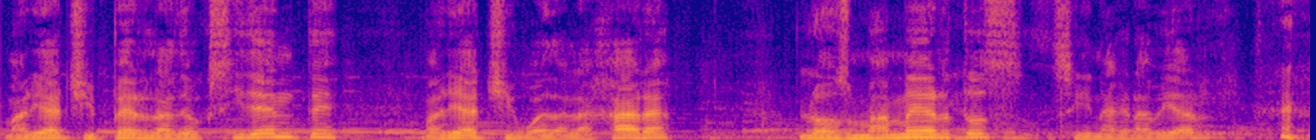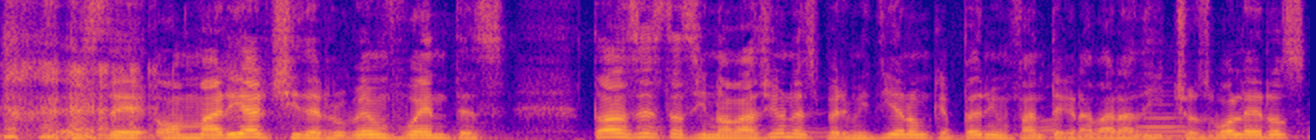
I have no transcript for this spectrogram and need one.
Mariachi Perla de Occidente, Mariachi Guadalajara, Los Mamertos, sin agraviar, este, o Mariachi de Rubén Fuentes. Todas estas innovaciones permitieron que Pedro Infante grabara dichos boleros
